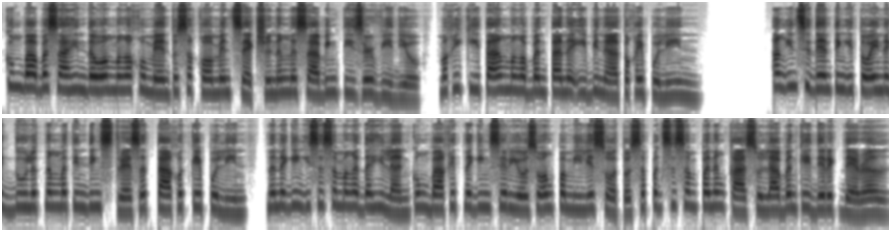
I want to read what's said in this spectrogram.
Kung babasahin daw ang mga komento sa comment section ng nasabing teaser video, makikita ang mga banta na ibinato kay Pauline. Ang insidenteng ito ay nagdulot ng matinding stress at takot kay Pauline, na naging isa sa mga dahilan kung bakit naging seryoso ang pamilya Soto sa pagsasampa ng kaso laban kay Derek Darrell.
